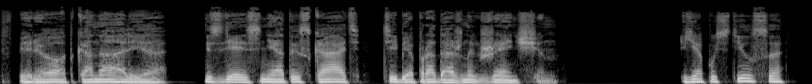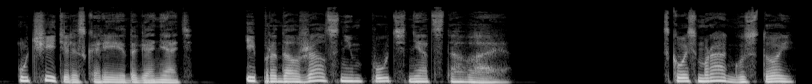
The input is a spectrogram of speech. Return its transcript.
Вперед, каналья! Здесь не отыскать тебе продажных женщин. Я пустился учителя скорее догонять и продолжал с ним путь, не отставая. Сквозь мрак густой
